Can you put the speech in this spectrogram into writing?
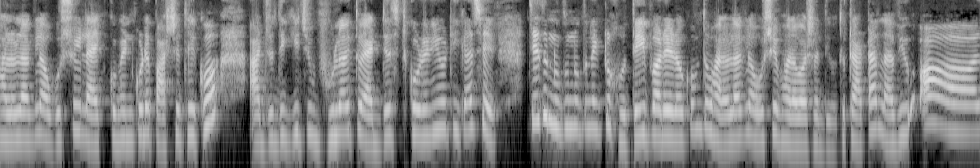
ভালো লাগলে অবশ্যই লাইক কমেন্ট করে পাশে থেকো। আর যদি কিছু ভুল হয়, তো অ্যাডজাস্ট করে নিও, ঠিক আছে? যেহেতু নতুন নতুন একটু হতেই পারে এরকম, তো ভালো লাগলে অবশ্যই ভালোবাসা দিও। তো টাটা লাভ ইউ অল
